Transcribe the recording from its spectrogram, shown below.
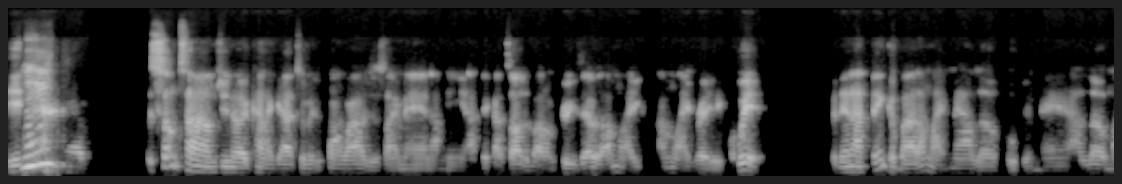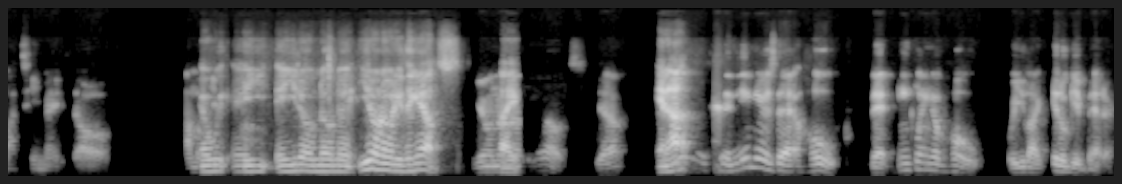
didn't mm-hmm. have sometimes, you know, it kind of got to me the point where I was just like, man, I mean, I think I talked about on previous episodes. I'm like, I'm like ready to quit. But then I think about it, I'm like, man, I love hooping, man. I love my teammates, dog. I'm and we and you, and you don't know you don't know anything else. You don't know like, anything else. Yeah. And, and I and then there's that hope, that inkling of hope, where you like, it'll get better.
